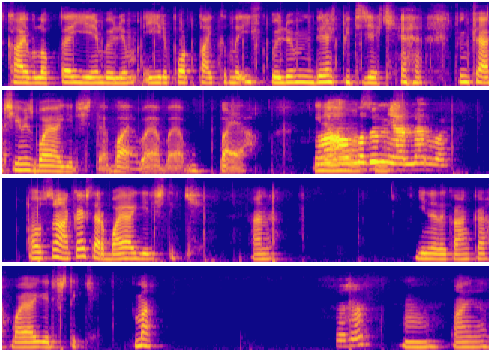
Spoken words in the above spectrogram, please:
Skyblock'ta yeni bölüm. Airport Tycoon'da ilk bölüm direkt bitecek. Çünkü her şeyimiz bayağı gelişti. Baya baya baya baya. Ama almadığım yerler var. Olsun arkadaşlar bayağı geliştik. Hani. Yine de kanka bayağı geliştik. Değil mi? Hı hı. Hmm, aynen.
